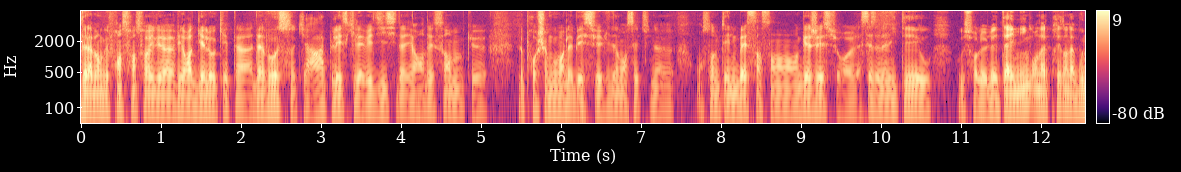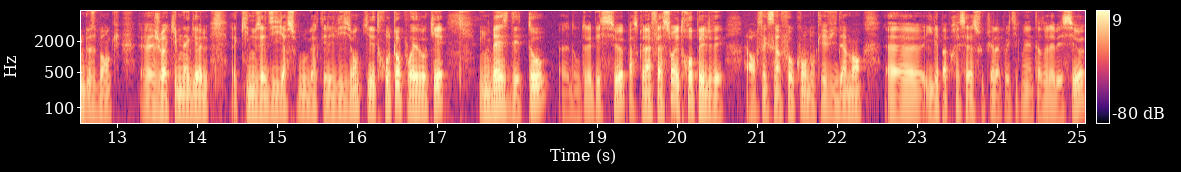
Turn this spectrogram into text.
de la Banque de France, François Villeroy de Gallo, qui est à Davos, qui a rappelé ce qu'il avait dit ici d'ailleurs en décembre, que le prochain mouvement de la BCE, évidemment, c'est une, on une baisse sans s'engager sur euh, la saisonnalité ou, sur le, timing. On a le président de la Bundesbank, euh, Joachim Nagel, euh, qui nous a dit hier sur Bloomberg Télévision qu'il est trop tôt pour évoquer une baisse des taux donc de la BCE parce que l'inflation est trop élevée. Alors on sait que c'est un faucon, donc évidemment, il n'est pas pressé à soutenir la politique monétaire de la BCE.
